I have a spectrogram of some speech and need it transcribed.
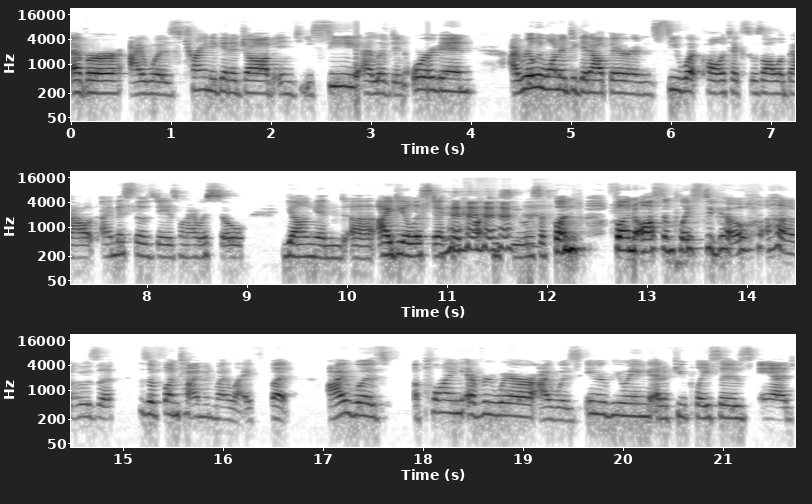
ever. I was trying to get a job in DC. I lived in Oregon. I really wanted to get out there and see what politics was all about. I miss those days when I was so young and uh, idealistic and DC was a fun, fun, awesome place to go. Uh, it was a it was a fun time in my life. But I was applying everywhere. I was interviewing at a few places, and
